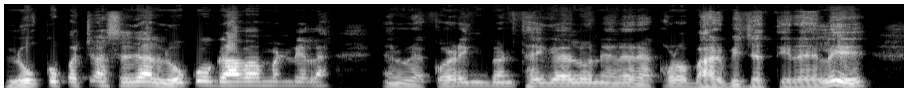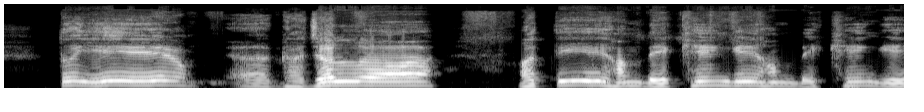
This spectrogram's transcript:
લોકો, પચાસ હજાર લોકો ગાવા માંડેલા. એનું રેકોર્ડિંગ પણ થઈ ગયેલું ને એને રેકોર્ડો બહાર બી જતી રહેલી. તો એ ગઝલ હતી, હમ દેખેંગે હમ દેખેંગે.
